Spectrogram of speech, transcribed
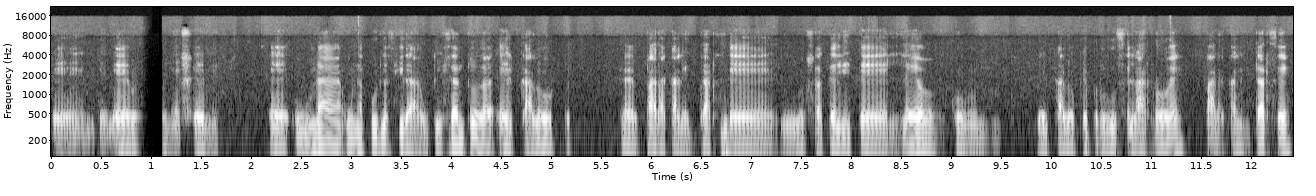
de, Leo, FM. Eh, una, una curiosidad, utilizan todo el calor eh, para calentarse los satélites Leo con el calor que produce la ROE para calentarse.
